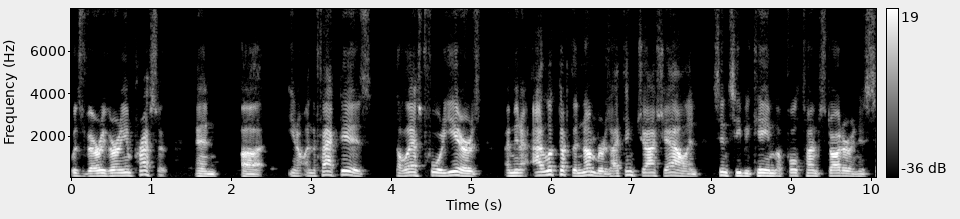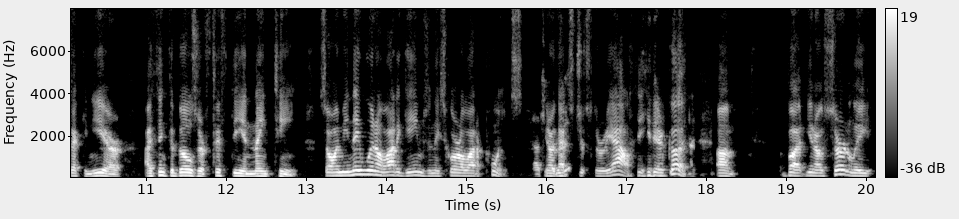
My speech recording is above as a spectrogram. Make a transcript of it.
was very, very impressive. And uh, you know, and the fact is, the last four years, I mean, I looked up the numbers. I think Josh Allen, since he became a full time starter in his second year, I think the Bills are 50 and 19. So, I mean, they win a lot of games and they score a lot of points. That's you know, that's good. just the reality. They're good. Um, but, you know, certainly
